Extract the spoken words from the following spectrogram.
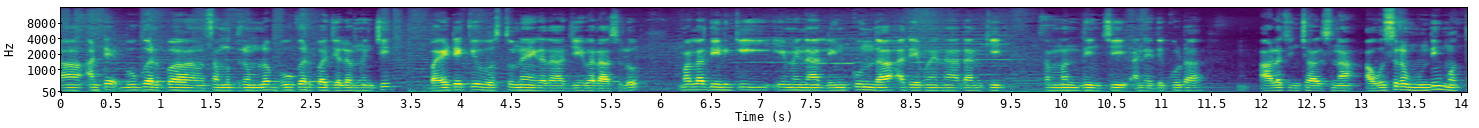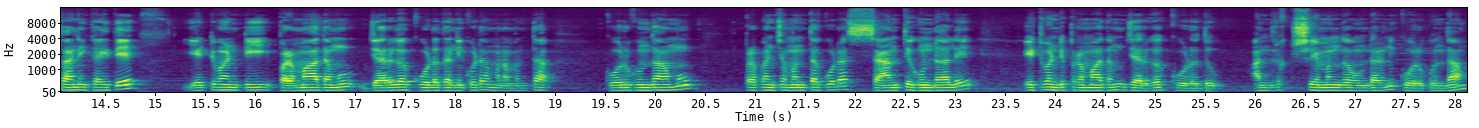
అంటే భూగర్భ సముద్రంలో భూగర్భ జలం నుంచి బయటకి వస్తున్నాయి కదా జీవరాశులు. మళ్ళీ దీనికి ఏమైనా లింక్ ఉందా? అదేమైనా దానికి సంబంధించి అనేది కూడా ఆలోచించాల్సిన అవసరం ఉంది. మొత్తానికైతే ఎటువంటి ప్రమాదము జరగకూడదని కూడా మనమంతా కోరుకుందాము. ప్రపంచమంతా కూడా శాంతిగా ఉండాలి. ఎటువంటి ప్రమాదం జరగకూడదు. అందరూ క్షేమంగా ఉండాలని కోరుకుందాం.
